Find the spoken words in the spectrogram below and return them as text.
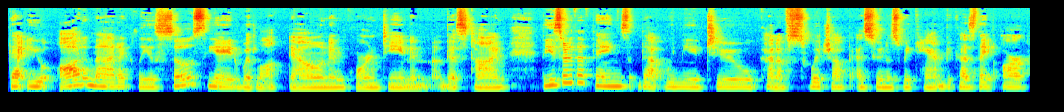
that you automatically associate with lockdown and quarantine and this time, these are the things that we need to kind of switch up as soon as we can because they are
